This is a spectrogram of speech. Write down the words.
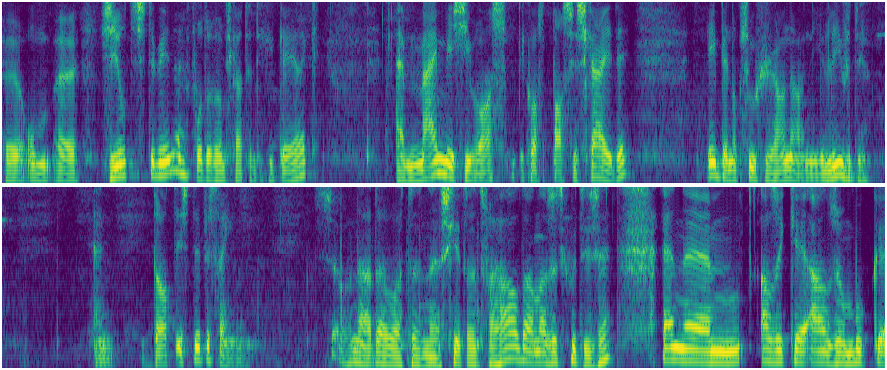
eh, om uh, zieltjes te winnen voor de Rooms-Katholieke Kerk. En mijn missie was, ik was pas gescheiden. Ik ben op zoek gegaan naar een nieuwe liefde. En dat is de verstrengeling. Zo, nou, dat wordt een uh, schitterend verhaal dan, als het goed is. Hè? En uh, als ik uh, aan zo'n boek uh,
